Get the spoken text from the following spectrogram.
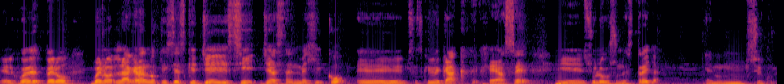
el jueves, pero bueno, la gran noticia es que JC ya está en México, eh, se escribe GAC, G-A-C, su logo es una estrella en un círculo,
